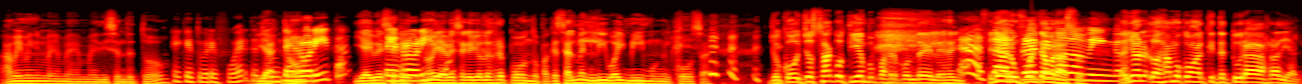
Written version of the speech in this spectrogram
A mí me, me- me- me dicen de todo. Es que tú eres fuerte. Tú eres un no, terrorista. y hay veces que, terrorista. no, y hay veces que yo les respondo para que se arme el lío ahí mismo en el cosa. Yo, yo saco tiempo para responderles. Señores, un fuerte abrazo. domingo. Señores, los dejamos con arquitectura radial.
